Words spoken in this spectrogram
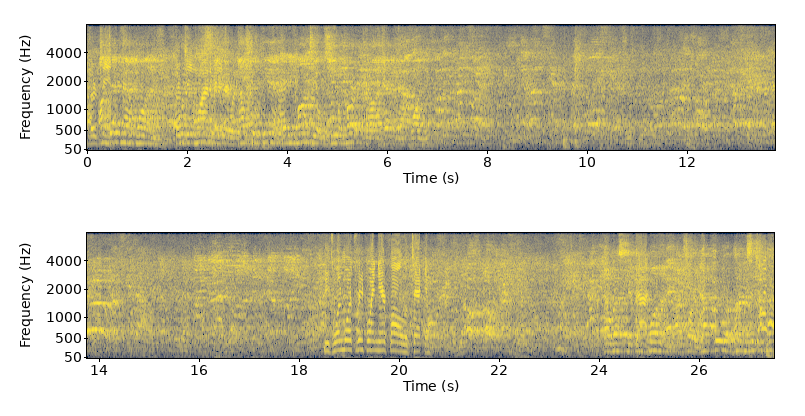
On Thirteen. deck mat one. 13 one, make it 20. Mount Spokane, Eddie Montiel, Shadle Park, you're on deck Needs one more three point near fall and tech him. Now wrestling at mat one, I'm sorry, mat four, 160 pounds.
